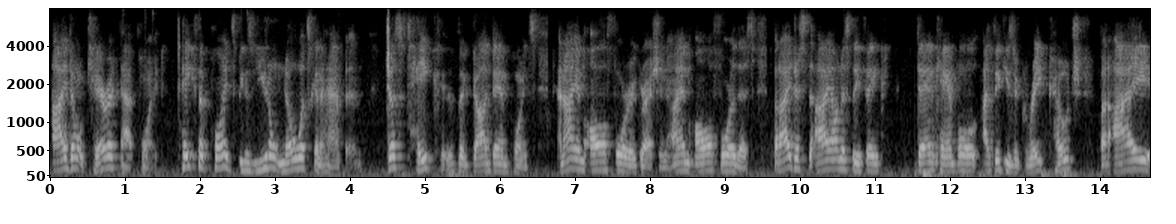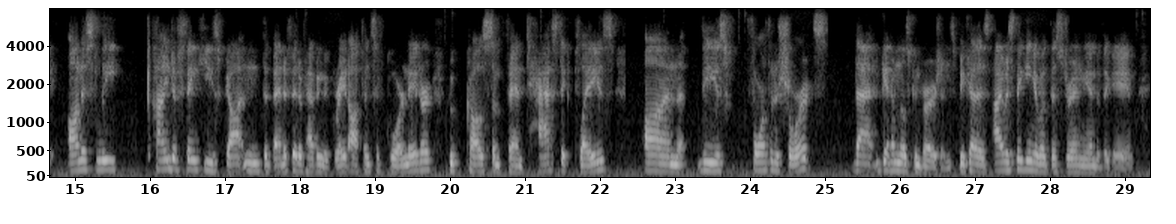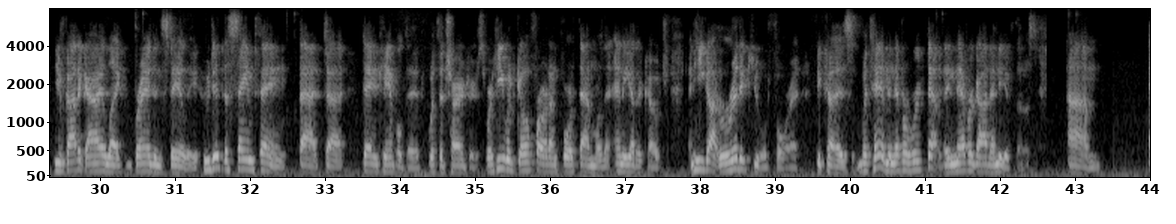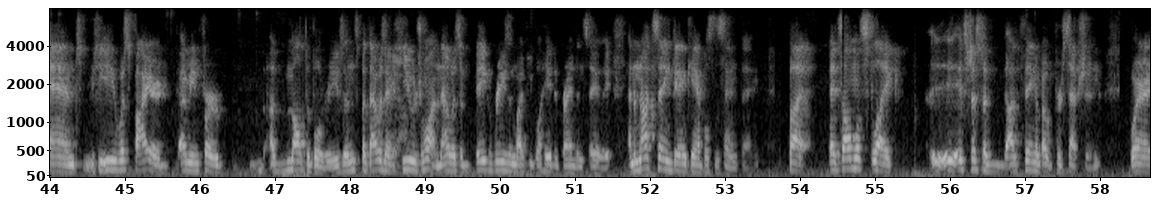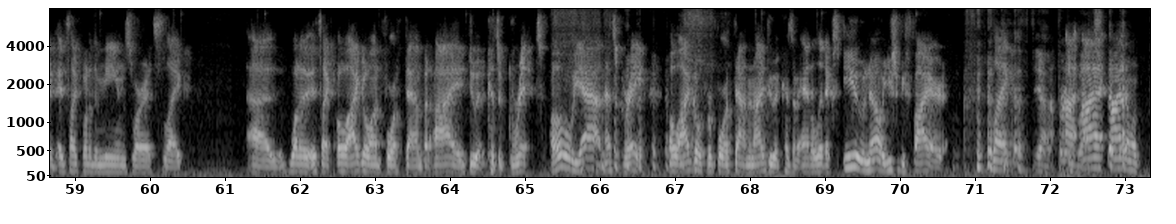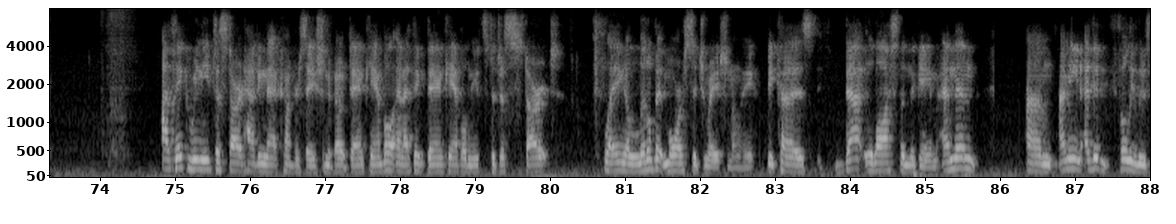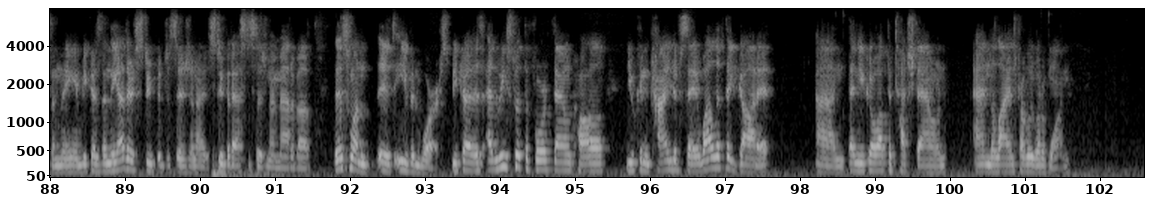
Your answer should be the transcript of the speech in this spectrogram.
I don't care at that point. Take the points because you don't know what's going to happen. Just take the goddamn points. And I am all for aggression. I am all for this. But I just, I honestly think Dan Campbell, I think he's a great coach, but I honestly kind of think he's gotten the benefit of having a great offensive coordinator who calls some fantastic plays on these fourth and shorts that get him those conversions because I was thinking about this during the end of the game. You've got a guy like Brandon Staley who did the same thing that uh, Dan Campbell did with the Chargers, where he would go for it on fourth down more than any other coach, and he got ridiculed for it because with him it never worked out. They never got any of those, um, and he was fired. I mean, for uh, multiple reasons, but that was a Yeah. huge one. That was a big reason why people hated Brandon Staley. And I'm not saying Dan Campbell's the same thing, but it's almost like it's just a, a thing about perception where it's like one of the memes where it's like uh what it's like oh i go on fourth down but i do it because of grit oh yeah that's great oh i go for fourth down and i do it because of analytics you no you should be fired Like, yeah, pretty I, much. I, I don't I think we need to start having that conversation about Dan Campbell, and I think Dan Campbell needs to just start playing a little bit more situationally because that lost them the game. And then, um, I mean, I didn't fully lose them the game because then the other stupid decision, I stupid ass decision I'm mad about. This one is even worse because at least with the fourth down call, you can kind of say, well, if they got it, um, then you go up a touchdown, and the Lions probably would have won.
